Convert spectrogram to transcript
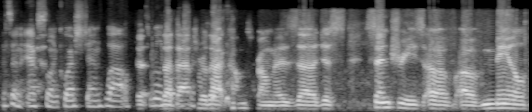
That's an excellent question. Wow, that, that's a really that good that's where that comes from is uh, just centuries of, of male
